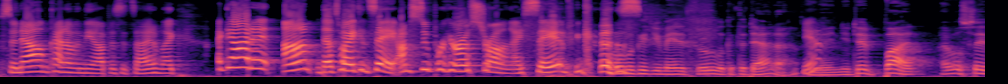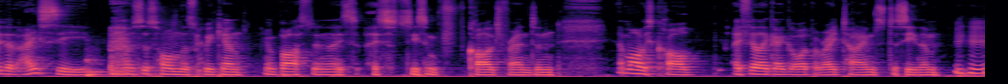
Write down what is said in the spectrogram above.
So now I'm kind of on the opposite side. I'm like, I got it. Um, that's why I can say I'm superhero strong. I say it because Well, look at you made it through. Look at the data. Yeah. I mean, you did. But I will say that I see. I was just home this weekend in Boston, and I, I see some college friends, and I'm always called. I feel like I go at the right times to see them hmm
